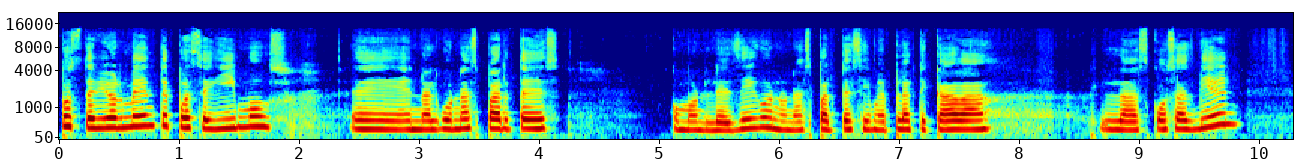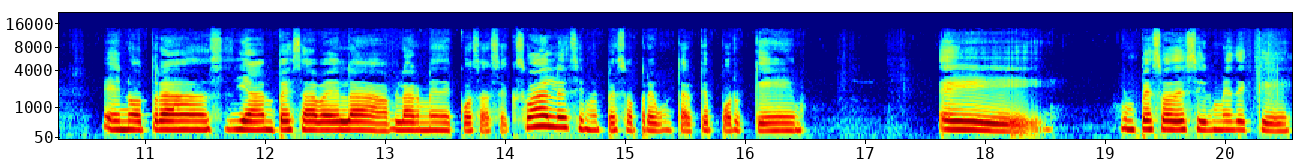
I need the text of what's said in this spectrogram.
posteriormente pues seguimos eh, en algunas partes, como les digo, en unas partes sí me platicaba las cosas bien en otras ya empezaba él a hablarme de cosas sexuales y me empezó a preguntar que por qué eh, empezó a decirme de que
